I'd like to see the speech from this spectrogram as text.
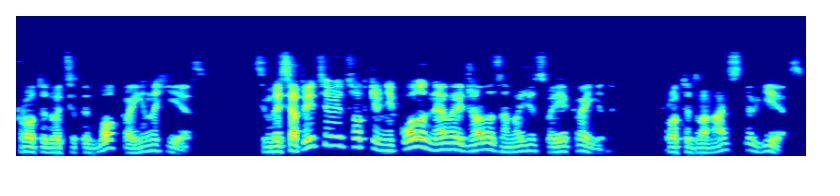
проти 22 в країнах ЄС. 78% ніколи не виїжджали за межі своєї країни проти 12% в ЄС.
